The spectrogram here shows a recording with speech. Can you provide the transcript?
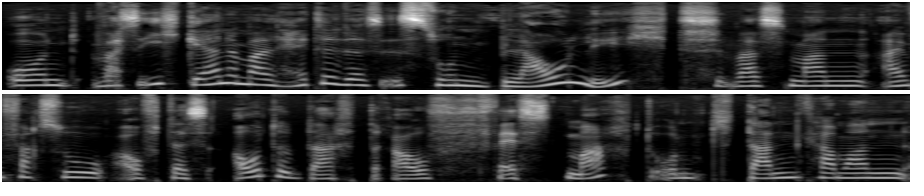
Und was ich gerne mal hätte, das ist so ein Blaulicht, was man einfach so auf das Autodach drauf festmacht und dann kann man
